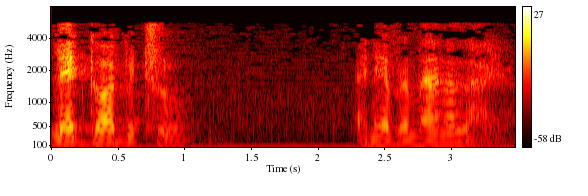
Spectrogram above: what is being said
Let God be true and every man a liar.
